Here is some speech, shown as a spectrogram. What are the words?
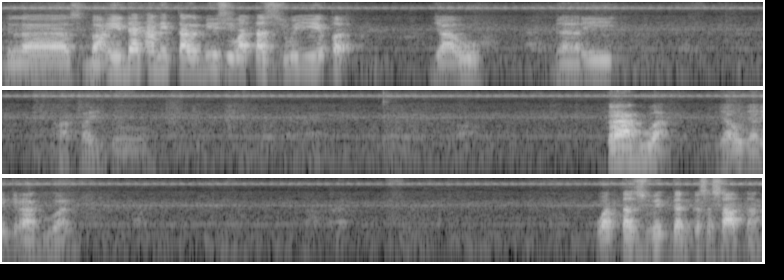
jelas. Ba'idan anit talbisi wa tazwiq. Jauh dari apa itu keraguan jauh dari keraguan watazwik dan kesesatan.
